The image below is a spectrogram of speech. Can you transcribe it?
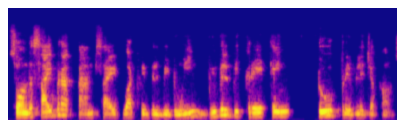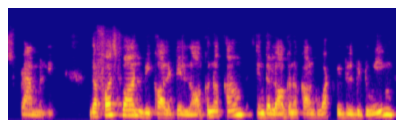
So on the CyberArk PAM side, what we will be doing, we will be creating two privilege accounts primarily. The first one, we call it a login account. In the login account, what we will be doing.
